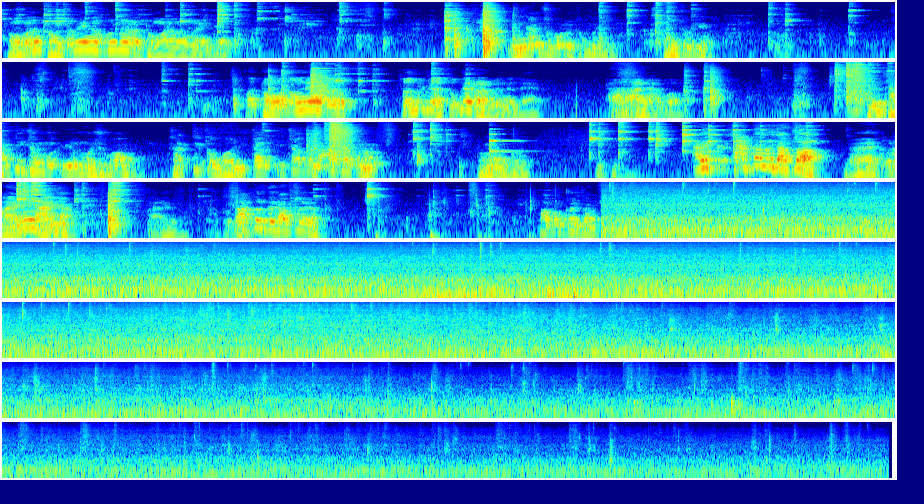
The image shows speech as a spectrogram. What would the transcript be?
동원 동쪽에 있는 호수를 동원하는 모양인데? 영양서 보면 동호야. 왼쪽이야. 그 동원 동네에 그 저수지가 두 개를 알고 있는데 다 하냐고 그건 자띠 좀 이런 모시고 자띠 거고 이짝 이짝 거는 앞에 거는 거 아이 싹 끌고 잡숴. 네, 또- 아니 아니야. 싹 끌고 잡숴요. 밥을 끌고 잡숴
